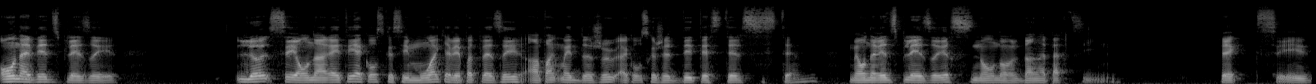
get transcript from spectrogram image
on avait du plaisir. Là, c'est on a arrêté à cause que c'est moi qui avais pas de plaisir en tant que maître de jeu, à cause que je détestais le système. Mais on avait du plaisir sinon dans, dans la partie. là. Fait que c'est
